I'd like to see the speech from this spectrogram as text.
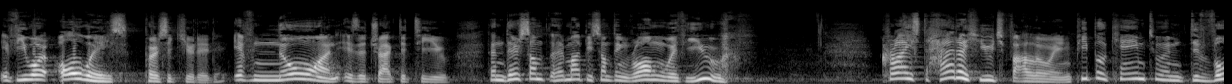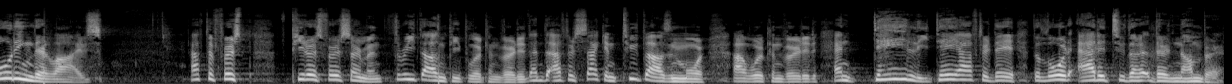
If you are always persecuted, if no one is attracted to you, then there's some, there might be something wrong with you. Christ had a huge following. People came to him devoting their lives. After first, Peter's first sermon, 3,000 people are converted. And after second, 2,000 more uh, were converted. And daily, day after day, the Lord added to the, their number.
